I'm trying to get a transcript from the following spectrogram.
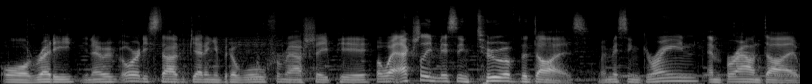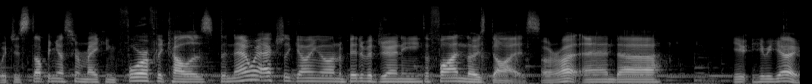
or ready. You know, we've already started getting a bit of wool from our sheep here, but we're actually missing two of the dyes. We're missing green and brown dye, which is stopping us from making four of the colors. So now we're actually going on a bit of a journey to find those dyes. Alright, and uh, here, here we go.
